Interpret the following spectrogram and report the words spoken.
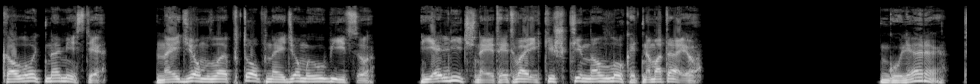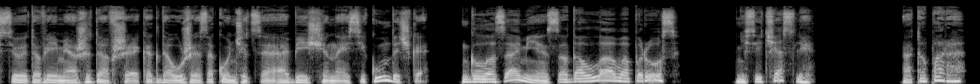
колоть на месте. Найдем лэптоп, найдем и убийцу. Я лично этой твари кишки на локоть намотаю!» Гуляра, все это время ожидавшая, когда уже закончится обещанная секундочка, глазами задала вопрос «Не сейчас ли?» а то пора».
